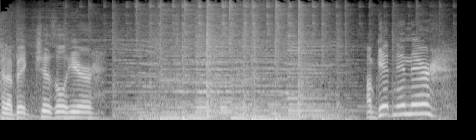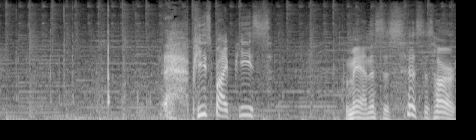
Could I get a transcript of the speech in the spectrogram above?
Got a big chisel here. I'm getting in there piece by piece. But man, this is, this is hard.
